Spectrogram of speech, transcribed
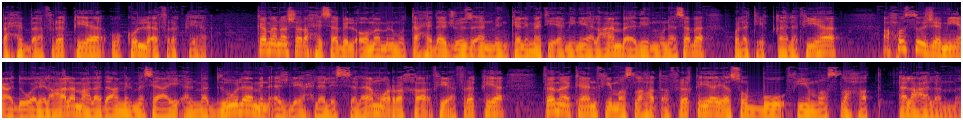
بحب أفريقيا وكل أفريقيا. كما نشر حساب الأمم المتحدة جزءا من كلمة أمينية العام بهذه المناسبة والتي قال فيها أحث جميع دول العالم على دعم المساعي المبذولة من أجل إحلال السلام والرخاء في أفريقيا فما كان في مصلحة أفريقيا يصب في مصلحة العالم.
